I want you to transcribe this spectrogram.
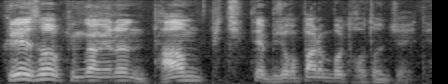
그래서 김광현은 다음 피칭 때 무조건 빠른 볼 더 던져야 돼.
